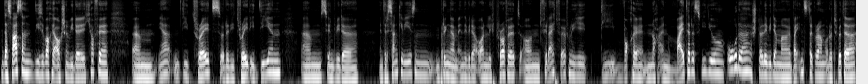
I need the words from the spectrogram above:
Das war es dann diese Woche auch schon wieder. Ich hoffe, ähm, ja, die Trades oder die Trade-Ideen ähm, sind wieder interessant gewesen, bringen am Ende wieder ordentlich Profit und vielleicht veröffentliche ich die Woche noch ein weiteres Video oder stelle wieder mal bei Instagram oder Twitter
